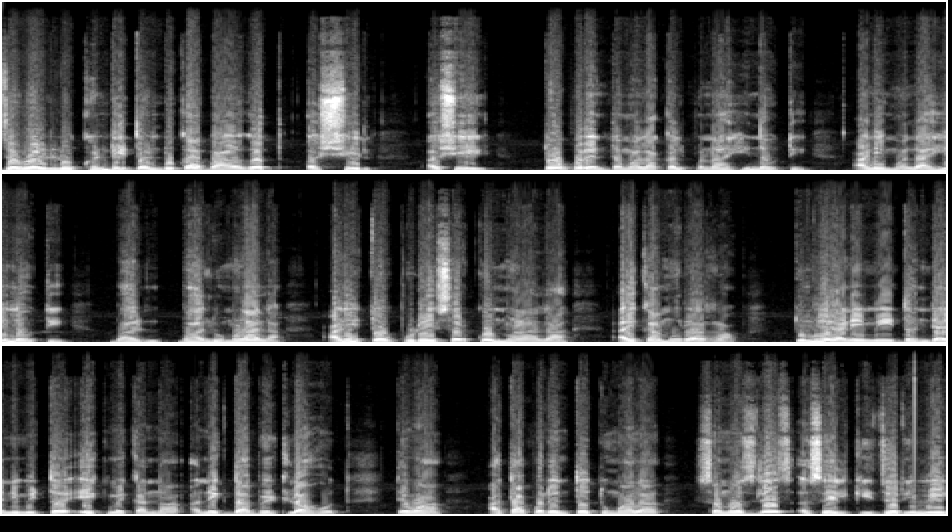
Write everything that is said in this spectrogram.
जवळ लोखंडी दंडुका बाळगत असशील अशी तोपर्यंत मला कल्पनाही नव्हती आणि मलाही नव्हती. भाल भालू म्हणाला आणि तो पुढे सरकून म्हणाला ऐका मुरारराव तुम्ही आणि मी धंद्यानिमित्त एकमेकांना अनेकदा भेटलो आहोत. तेव्हा आतापर्यंत तुम्हाला समजलेच असेल की जरी मी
